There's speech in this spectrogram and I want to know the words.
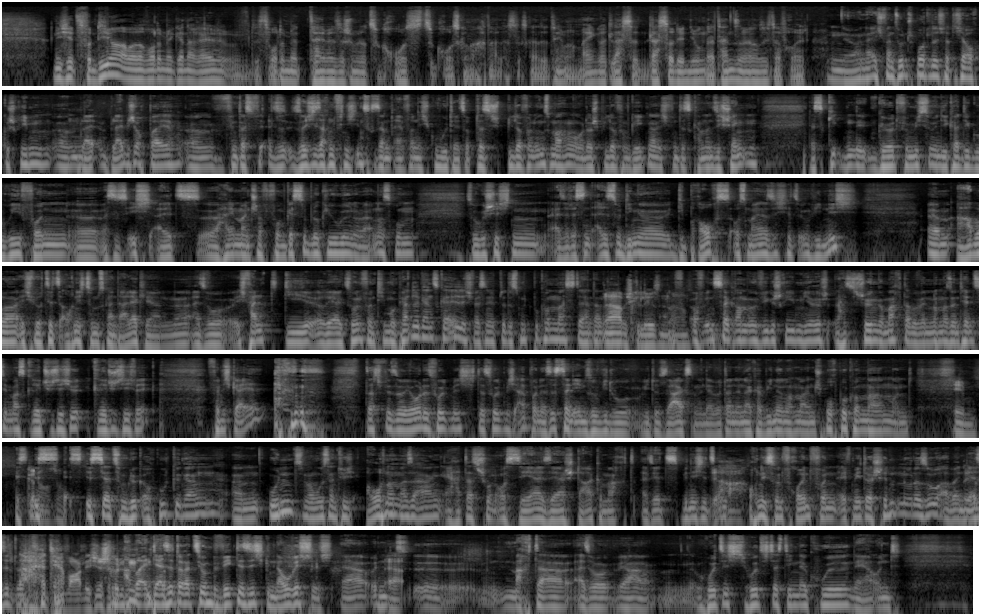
nicht jetzt von dir, aber da wurde mir generell, das wurde mir teilweise schon wieder zu groß, zu groß gemacht alles, das ganze Thema. Mein Gott, lass, lass doch den Jungen da tanzen, wenn er sich da freut. Ja, na, ich fand's unsportlich, hatte ich ja auch geschrieben, ähm, bleib, bleib ich auch bei. Ähm, find das, also solche Sachen finde ich insgesamt einfach nicht gut. Jetzt ob das Spieler von uns machen oder Spieler vom Gegner, ich finde, das kann man sich schenken. Das gehört für mich so in die Kategorie von, äh, was ist ich, als äh, Heimmannschaft vom Gästeblock jubeln oder andersrum so Geschichten, also das sind alles so Dinge, die brauchst aus meiner Sicht jetzt irgendwie nicht. Ähm, aber ich würde es jetzt auch nicht zum Skandal erklären. Ne? Also ich fand die Reaktion von Timo Pertl ganz geil. Ich weiß nicht, ob du das mitbekommen hast. Der hat dann ja, ich gelesen. Auf, ja. auf, Instagram irgendwie geschrieben, hier hast du schön gemacht, aber wenn du nochmal so ein Tänzchen machst, grätsch ich dich, grätsch ich dich weg. Fand ich geil. das mir so, jo, das holt mich, das holt mich ab. Und das ist dann eben so, wie du, wie du sagst. Und ne? der wird dann in der Kabine nochmal einen Spruch bekommen haben. Und eben, es, genau ist, so. es ist ja zum Glück auch gut gegangen. Ähm, und man muss natürlich auch nochmal sagen, er hat das schon auch sehr, sehr stark gemacht. Also jetzt bin ich jetzt ja. auch nicht so ein Freund von Elfmeter Schinden oder so, aber in der Situation. Der war nicht schon. Aber in der Situation bewegt er sich genau richtig, ja, und ja. Äh, macht da, also ja, holt sich, holt sich das Ding da cool, naja, und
